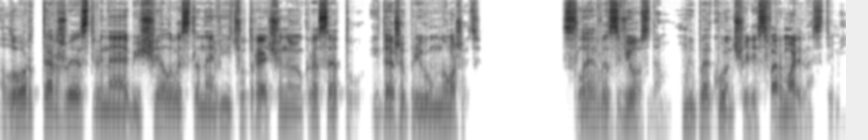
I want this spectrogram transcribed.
Лорд торжественно обещал восстановить утраченную красоту и даже приумножить. Слава звездам, мы покончили с формальностями.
